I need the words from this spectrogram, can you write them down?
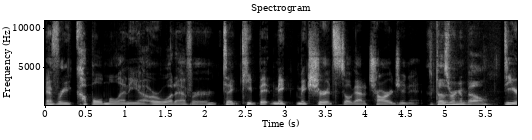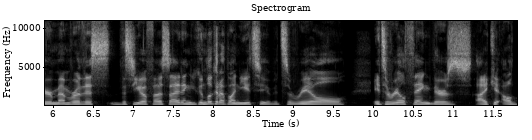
every couple millennia or whatever to keep it make make sure it's still got a charge in it. It does ring a bell. Do you remember this this UFO sighting? You can look it up on YouTube. It's a real it's a real thing. There's I can I'll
